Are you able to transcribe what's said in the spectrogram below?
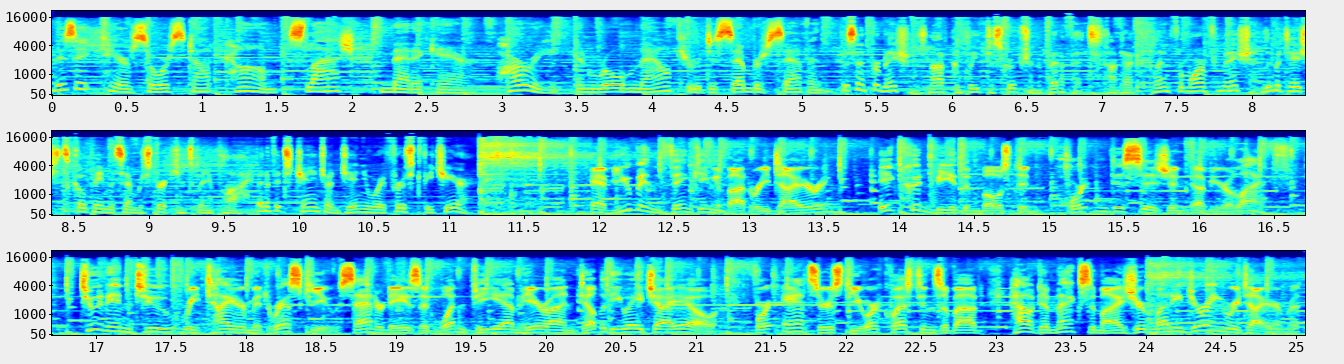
visit caresource.com/medicare. Hurry, enroll now through December 7th. This information is not a complete description of benefits. Contact a plan for more information. Limitations, copayments, and restrictions may apply. Benefits change on January 1st of each year. Have you been thinking about retiring? It could be the most important decision of your life. Tune in to Retirement Rescue Saturdays at 1 p.m. here on WHIO for answers to your questions about how to maximize your money during retirement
